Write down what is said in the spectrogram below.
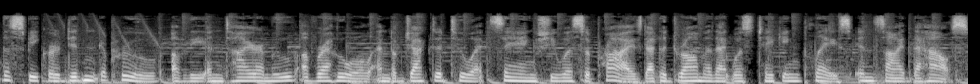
The speaker didn't approve of the entire move of Rahul and objected to it saying she was surprised at the drama that was taking place inside the house.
